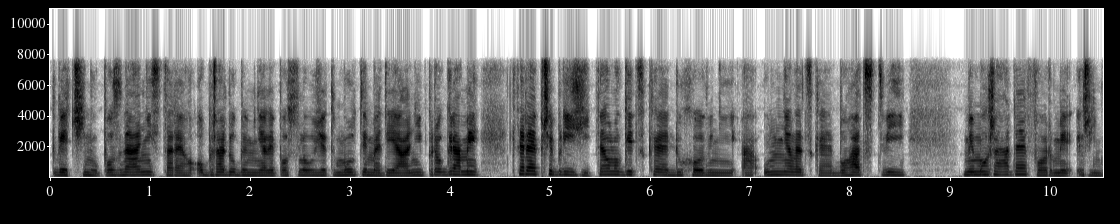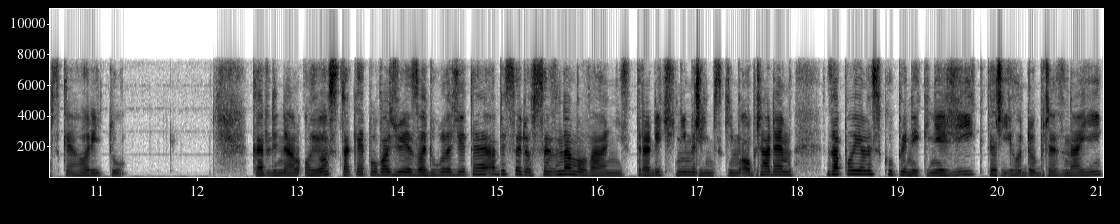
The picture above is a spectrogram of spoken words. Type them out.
K většímu poznání starého obřadu by měly posloužit multimediální programy, které přiblíží teologické, duchovní a umělecké bohatství mimořádné formy římského ritu. Kardinál Ojos také považuje za důležité, aby se do seznamování s tradičním římským obřadem zapojily skupiny kněží, kteří ho dobře znají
